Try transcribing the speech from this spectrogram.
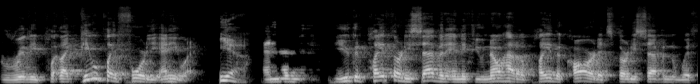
really play- like people played 40 anyway. Yeah. And then you could play 37 and if you know how to play the card it's 37 with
